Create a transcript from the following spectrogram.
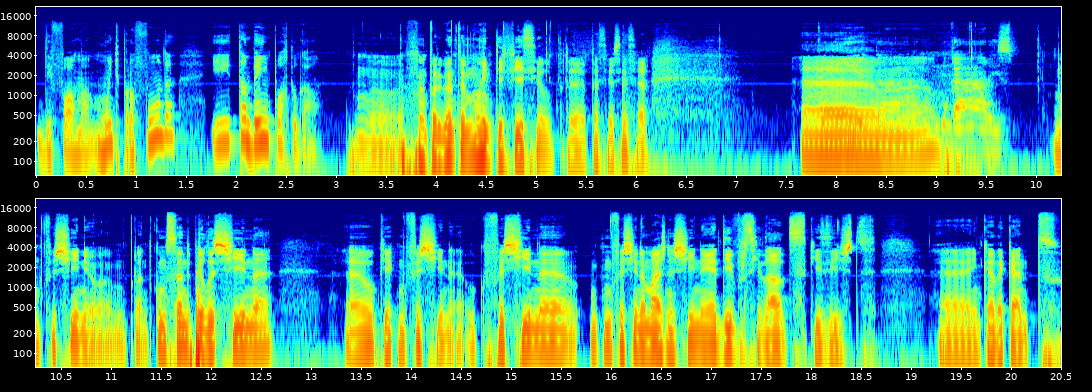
de forma muito profunda e também em Portugal? Uma pergunta muito difícil, para, ser sincero. Comida, lugares. Um fascínio. Pronto, começando pela China, uh, o que é que me fascina? O que, fascina? o que me fascina mais na China é a diversidade que existe uh, em cada canto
